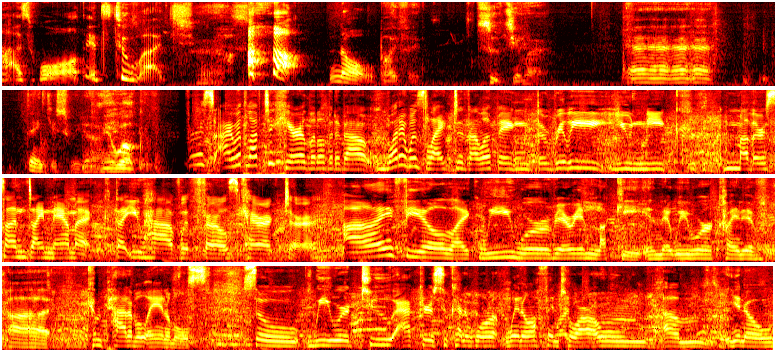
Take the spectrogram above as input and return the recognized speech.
Oswald, it's too much. no. Perfect. Suits you, man. Uh, thank you, sweetheart. You're welcome. I would love to hear a little bit about what it was like developing the really unique mother son dynamic that you have with Farrell's character. I feel like we were very lucky in that we were kind of uh, compatible animals. So we were two actors who kind of went off into our own, um, you know,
